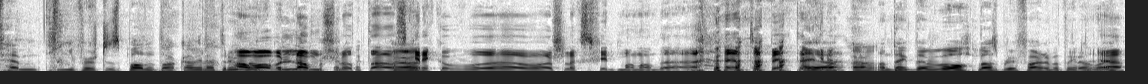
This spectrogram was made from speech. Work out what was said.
fem-ti første spadetakene, vil jeg tro. Han var vel lamslått av skrekk over hva- slags film han hadde endt opp i. tenker ja. jeg. Ja. Han tenkte å, la oss bli ferdig med dette greiene Ja.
